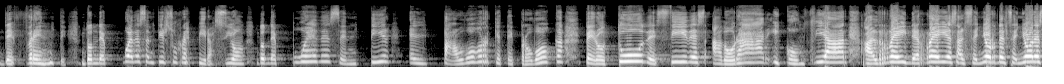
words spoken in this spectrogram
de frente, donde puedes sentir su respiración, donde puedes sentir el pavor que te provoca, pero tú decides adorar y confiar al Rey de Reyes, al Señor de Señores,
